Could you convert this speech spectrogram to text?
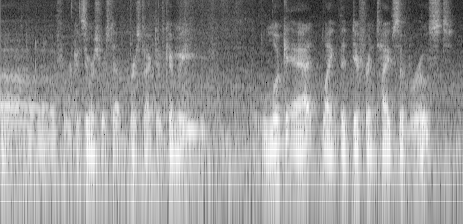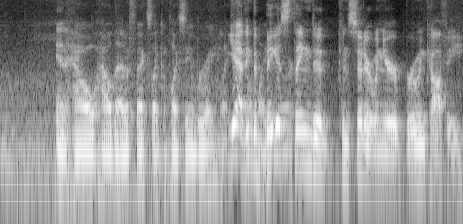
uh, from a consumer's perspective, can we look at like the different types of roast and how how that affects like complexity in brewing? Like Yeah, I think the biggest thing to consider when you're brewing coffee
